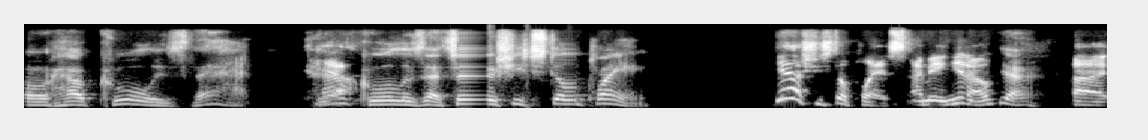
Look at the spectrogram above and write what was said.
oh how cool is that how yeah. cool is that so she's still playing yeah she still plays i mean you know yeah uh,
